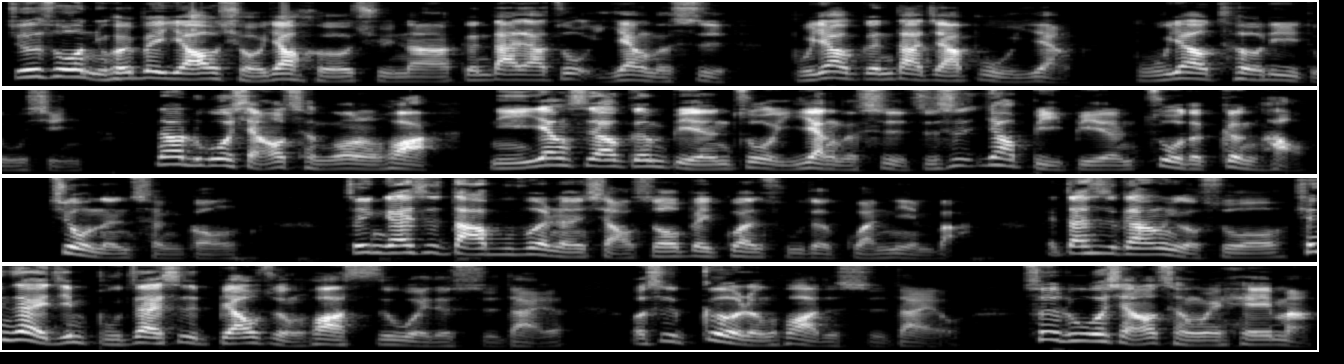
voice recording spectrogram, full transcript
就是说你会被要求要合群啊，跟大家做一样的事，不要跟大家不一样，不要特立独行。那如果想要成功的话，你一样是要跟别人做一样的事，只是要比别人做得更好，就能成功。这应该是大部分人小时候被灌输的观念吧。但是刚刚有说，现在已经不再是标准化思维的时代了，而是个人化的时代哦。所以如果想要成为黑马，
